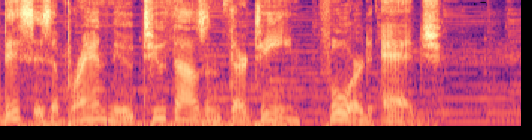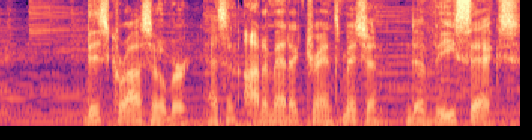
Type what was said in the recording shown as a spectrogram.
This is a brand new 2013 Ford Edge. This crossover has an automatic transmission and a V6.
